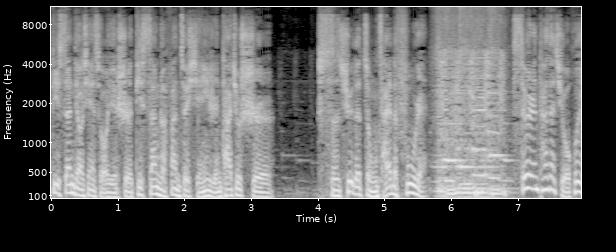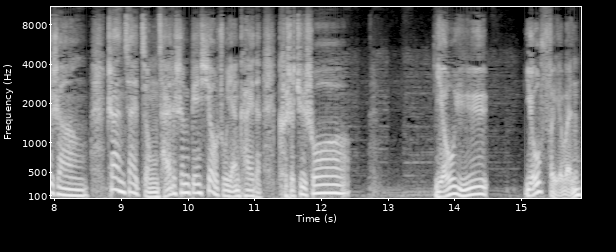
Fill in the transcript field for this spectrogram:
第三条线索也是第三个犯罪嫌疑人，他就是死去的总裁的夫人。虽然他在酒会上站在总裁的身边笑逐颜开的，可是据说由于有绯闻，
